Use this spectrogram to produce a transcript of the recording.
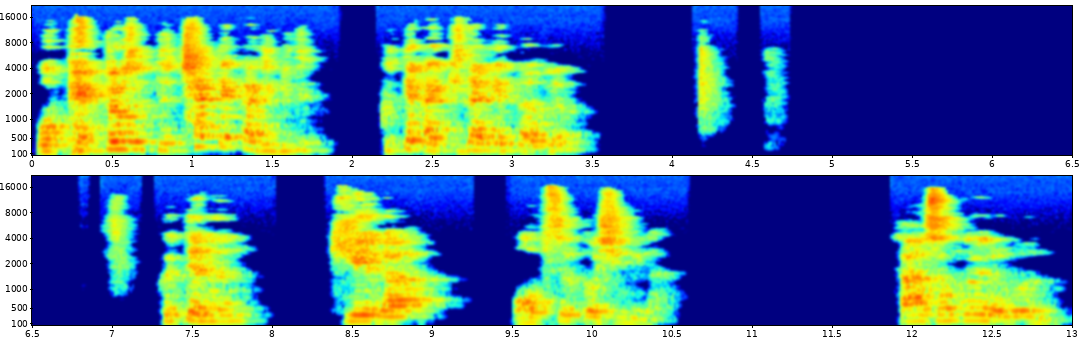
뭐 100%찰 때까지 믿, 그때까지 기다리겠다고요? 그때는 기회가 없을 것입니다. 자, 성도 여러분,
